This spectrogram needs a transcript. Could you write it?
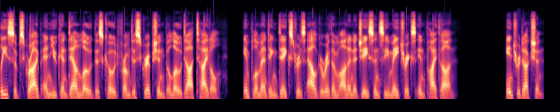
Please subscribe and you can download this code from description below. Title, Implementing Dijkstra's algorithm on an adjacency matrix in Python. Introduction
